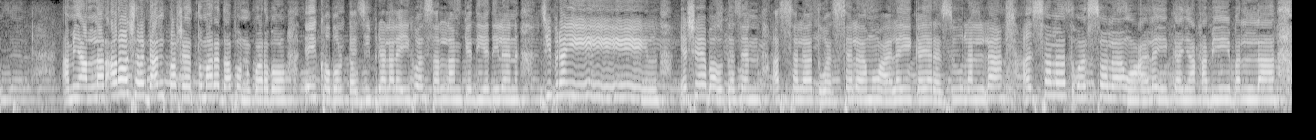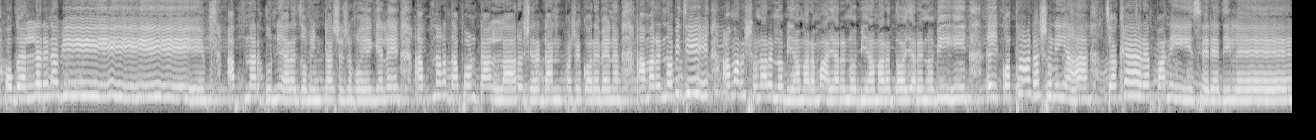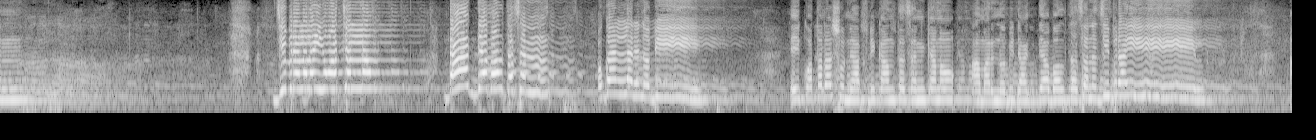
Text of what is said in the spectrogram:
আমি আল্লাহর আরও ডান পাশে তোমারে দাফন করব। এই খবরটা জিব্রাইল আলাইহিস সালামকে দিয়ে দিলেন। জিব্রাইল এসে বলতেছেন, আসসালাতু ওয়াসসালামু আলাইকা ইয়া রাসূলুল্লাহ, আসসালাতু ওয়াসসালামু আলাইকা ইয়া হাবিবাল্লাহ। ও আল্লাহর নবী আপনার দুনিয়ার জমিনটা শেষ হয়ে গেলে আপনার দাফনটা আল্লাহ আরশের ডান পাশে করবেন। আমার নবীজি, আমার সোনার নবী, আমার মায়ার নবী, আমার দয়ার নবী, এই কথাটা শুনিয়া চোখের পানি ছেড়ে দিলেন। ডাক বলতেছেন, ও আল্লাহর নবী, এই কথাটা শুনে আপনি কাঁদতেছেন কেন? আমার নবী ডাক দিয়া বলতেছেন, জিব্রাইল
